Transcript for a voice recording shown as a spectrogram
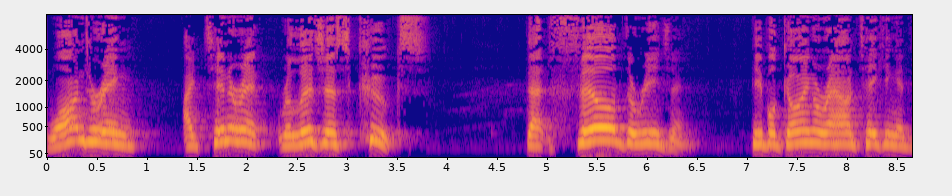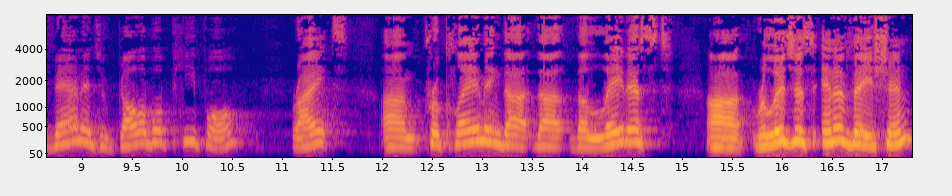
wandering, itinerant religious kooks that filled the region. People going around taking advantage of gullible people, right? um, proclaiming the, the, the latest uh, religious innovation,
